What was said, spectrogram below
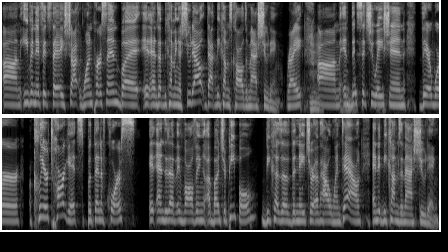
um, even if it's they shot one person, but it ends up becoming a shootout, that becomes called a mass shooting, right? Mm-hmm. Um, in this situation, there were clear targets, but then of course it ended up involving a bunch of people because of the nature of how it went down and it becomes a mass shooting.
